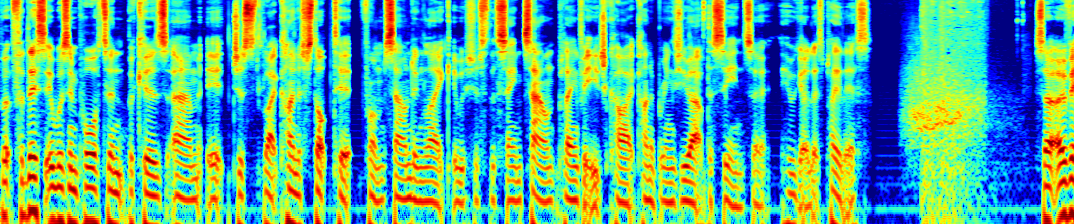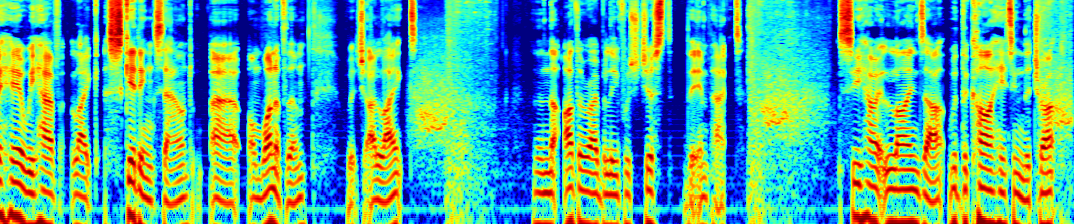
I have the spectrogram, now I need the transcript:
But for this, it was important because um, it just like kind of stopped it from sounding like it was just the same sound playing for each car. It kind of brings you out of the scene. So here we go. Let's play this. So over here we have like a skidding sound uh, on one of them, which I liked. And then the other, I believe, was just the impact. See how it lines up with the car hitting the truck?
